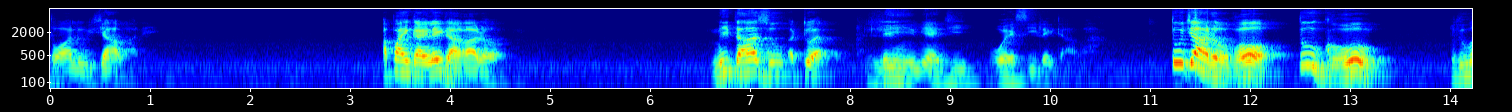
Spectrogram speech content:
သွားလို့ရပါတယ်အပိုင်ကင်လိုက်တာကတော့မိသားစုအတွက်လင်းမြန်ကြီးဝယ်စီးလိုက်တာပါသူကြတော့ဟောသူ့ကိုဘသူက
